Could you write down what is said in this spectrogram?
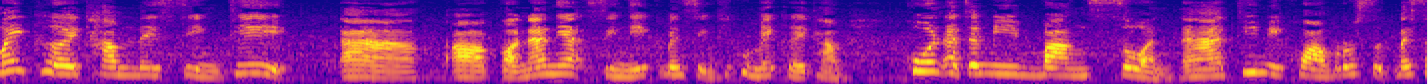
ไม่เคยทำในสิ่งที่อ่าก่อนหน้านี้สิ่งนี้เป็นสิ่งที่คุณไม่เคยทำคุณอาจจะมีบางส่วนนะคะที่มีความรู้สึกไม่ส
